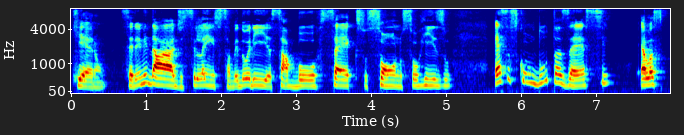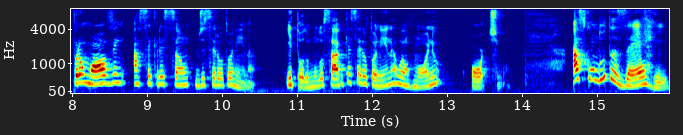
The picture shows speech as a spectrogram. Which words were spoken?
que eram serenidade, silêncio, sabedoria, sabor, sexo, sono, sorriso. Essas condutas S, elas promovem a secreção de serotonina. E todo mundo sabe que a serotonina é um hormônio ótimo. As condutas R,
